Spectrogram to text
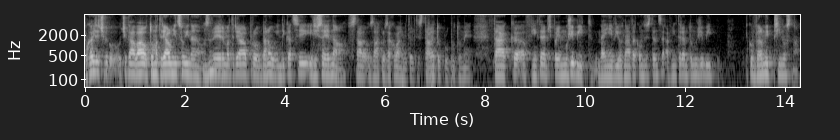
pokud se člověk očekává od toho materiálu něco jiného, Mhm. mm-hmm. jeden materiál pro danou indikaci, i když se jedná stále o základ zachování vitality, stále to pulpotomie, tak v některém případě může být méně výhodná ta konzistence a v některém to může být jako velmi přínosná.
